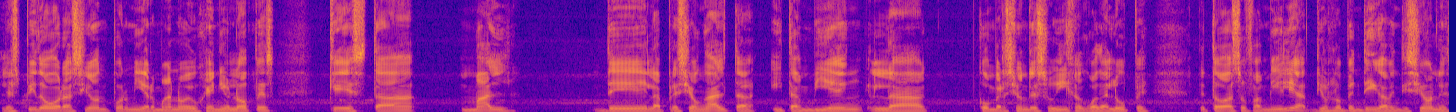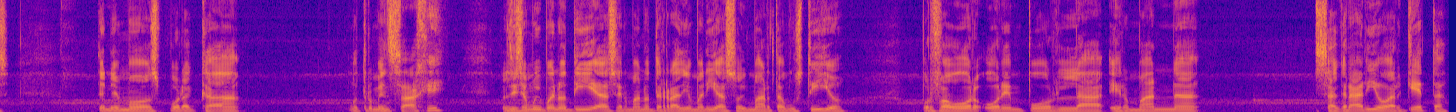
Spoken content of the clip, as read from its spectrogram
Les pido oración por mi hermano Eugenio López, que está mal de la presión alta y también la conversión de su hija Guadalupe de toda su familia. Dios los bendiga, bendiciones. Tenemos por acá otro mensaje. Nos dice muy buenos días, hermanos de Radio María, soy Marta Bustillo. Por favor, oren por la hermana Sagrario Argueta,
